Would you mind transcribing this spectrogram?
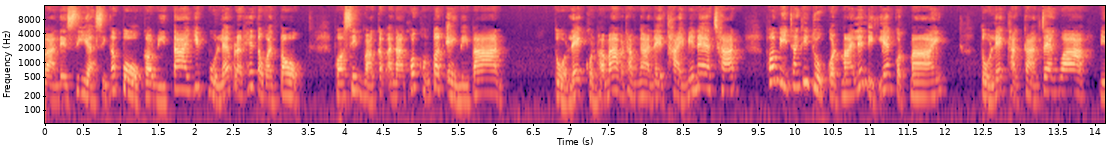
มาเลเซีย สิงคโปร์ เกาหลีใต้ ญี่ปุ่น และประเทศตะวันตก เพราะสิ้นหวังกับอนาคตของตนเองในบ้าน ตัวเลขคนพม่ามาทำงานในไทยไม่แน่ชัด เพราะมีทั้งที่ถูกกฎหมายและหลีกเลี่ยงกฎหมาย ตัวเลขทางการแจ้งว่ามี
